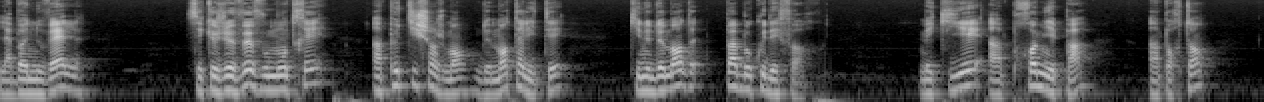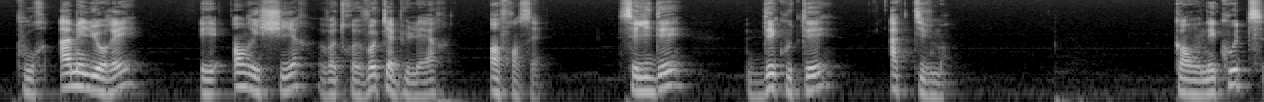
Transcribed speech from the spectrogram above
La bonne nouvelle, c'est que je veux vous montrer un petit changement de mentalité qui ne demande pas beaucoup d'efforts, mais qui est un premier pas important pour améliorer et enrichir votre vocabulaire en français. C'est l'idée d'écouter activement. Quand on écoute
